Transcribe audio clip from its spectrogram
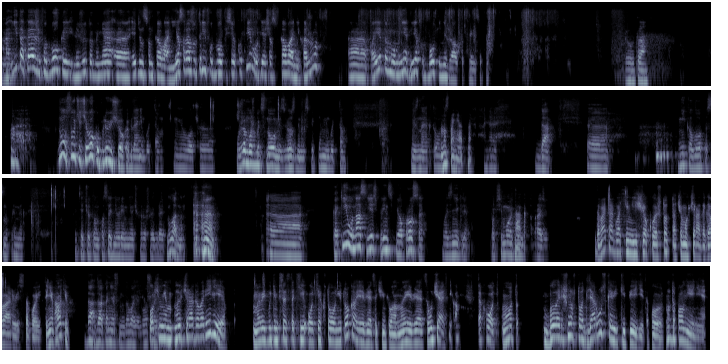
А, и такая же футболка лежит у меня э, Эдинсон Кавани. Я сразу три футболки себе купил, вот я сейчас в Кавани хожу, э, поэтому мне две футболки не жалко, в принципе. Круто. Ну, в случае чего куплю еще когда-нибудь там. Вот. Э, уже, может быть, с новыми звездами, с каким-нибудь там, не знаю, кто ну, понятно. Э, да. Э, Ника Лопес, например. Хотя что-то он в последнее время не очень хорошо играет. Ну, ладно. Какие у нас есть, в принципе, вопросы возникли по всему этому так. образию? Давай огласим еще кое-что, о чем мы вчера договаривались с тобой. Ты не а, против? Да, да, конечно, давай. В общем, мы вчера говорили, мы ведь будем писать статьи о тех, кто не только является чемпионом, но и является участником. Так вот, вот было решено, что для русской Википедии такое ну, дополнение.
